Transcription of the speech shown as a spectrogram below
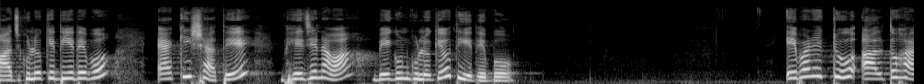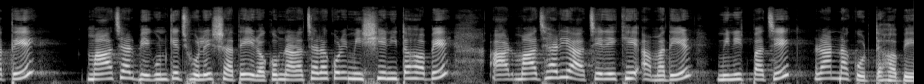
মাছগুলোকে দিয়ে দেব। একই সাথে ভেজে নেওয়া বেগুনগুলোকেও দিয়ে দেব। এবার একটু আলতো হাতে মাছ আর বেগুনকে ঝোলের সাথে এরকম নাড়াচাড়া করে মিশিয়ে নিতে হবে আর মাঝারি আঁচে রেখে আমাদের মিনিট পাঁচেক রান্না করতে হবে।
